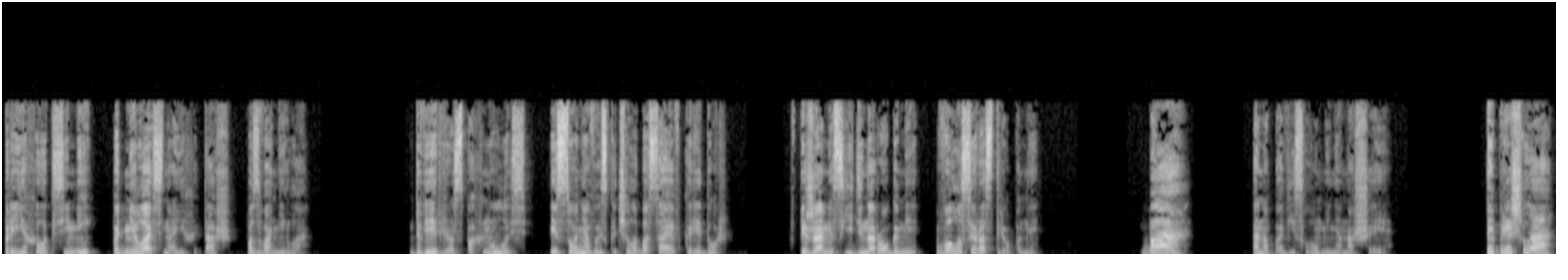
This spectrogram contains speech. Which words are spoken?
Приехала к семи, поднялась на их этаж, позвонила. Дверь распахнулась, и Соня выскочила босая в коридор пижаме с единорогами волосы растрепаны. «Ба!» Она повисла у меня на шее. «Ты пришла!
